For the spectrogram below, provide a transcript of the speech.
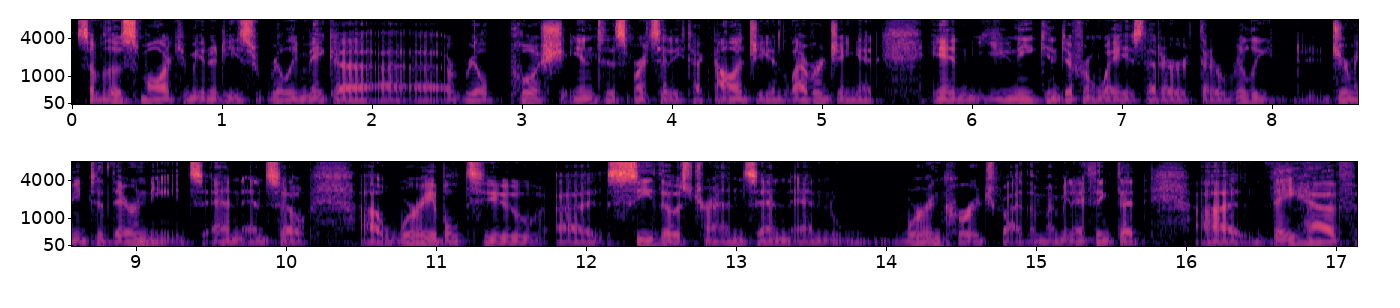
some of those smaller communities really make a, a, a real push into smart city technology and leveraging it in unique and different ways that are that are really germane to their needs. And and so uh, we're able able to uh, see those trends, and and we're encouraged by them. I mean, I think that uh, they have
